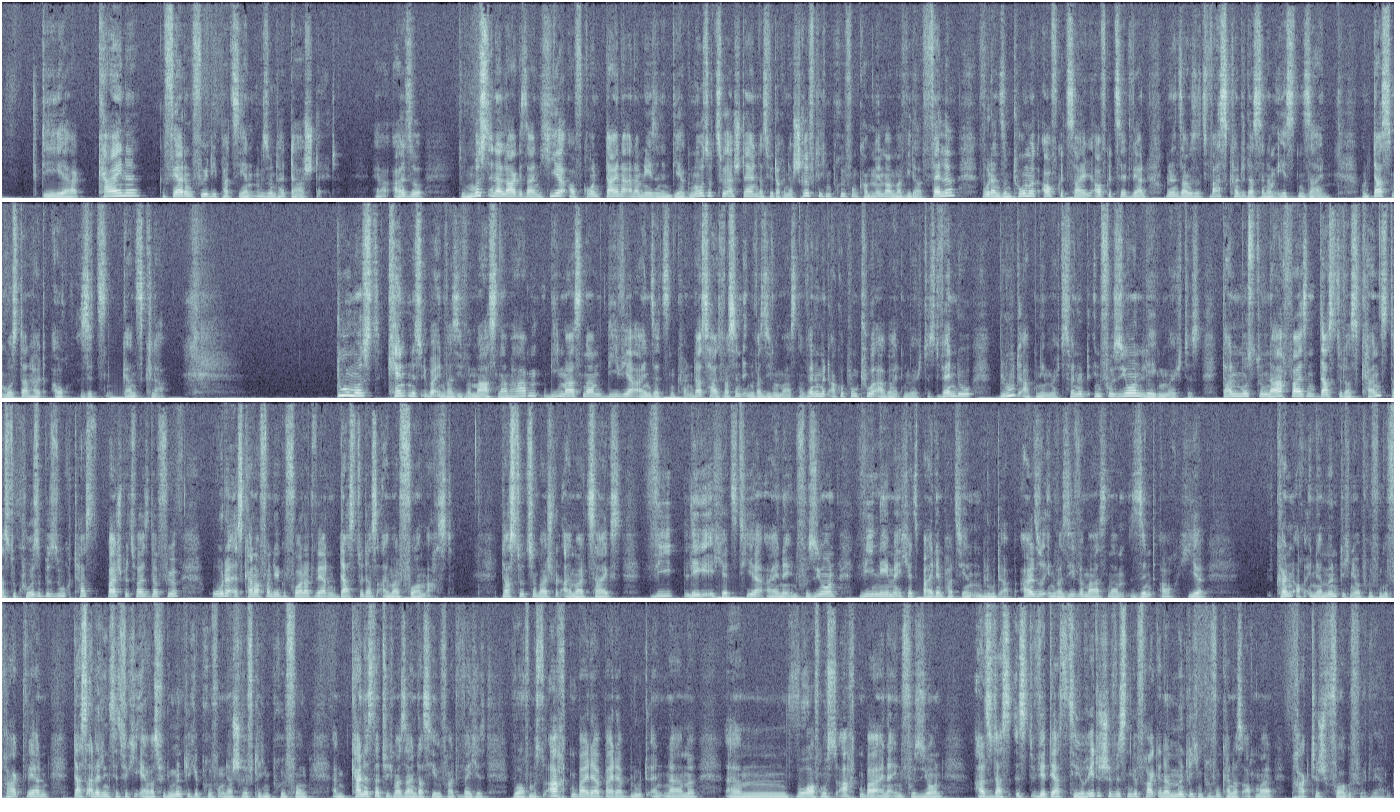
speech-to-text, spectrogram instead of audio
der keine Gefährdung für die Patientengesundheit darstellt. Ja, also Du musst in der Lage sein, hier aufgrund deiner Anamnese eine Diagnose zu erstellen. Das wird auch in der schriftlichen Prüfung kommen immer mal wieder Fälle, wo dann Symptome aufgezählt, aufgezählt werden und dann sagen sie jetzt, was könnte das denn am ehesten sein? Und das muss dann halt auch sitzen, ganz klar. Du musst Kenntnis über invasive Maßnahmen haben, die Maßnahmen, die wir einsetzen können. Das heißt, was sind invasive Maßnahmen? Wenn du mit Akupunktur arbeiten möchtest, wenn du Blut abnehmen möchtest, wenn du Infusionen legen möchtest, dann musst du nachweisen, dass du das kannst, dass du Kurse besucht hast, beispielsweise dafür, oder es kann auch von dir gefordert werden, dass du das einmal vormachst. dass du zum Beispiel einmal zeigst, wie lege ich jetzt hier eine Infusion, wie nehme ich jetzt bei dem Patienten Blut ab. Also invasive Maßnahmen sind auch hier können auch in der mündlichen Überprüfung gefragt werden. Das allerdings jetzt wirklich eher was für die mündliche Prüfung. In der schriftlichen Prüfung ähm, kann es natürlich mal sein, dass hier gefragt wird, welches, worauf musst du achten bei der, bei der Blutentnahme, ähm, worauf musst du achten bei einer Infusion. Also das ist, wird das theoretische Wissen gefragt. In der mündlichen Prüfung kann das auch mal praktisch vorgeführt werden.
